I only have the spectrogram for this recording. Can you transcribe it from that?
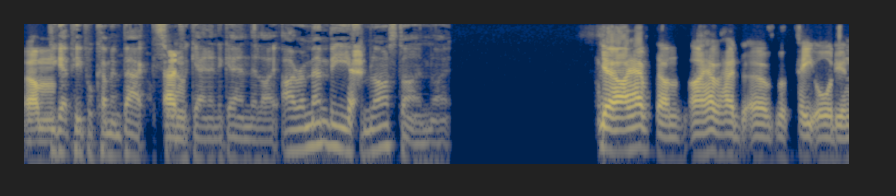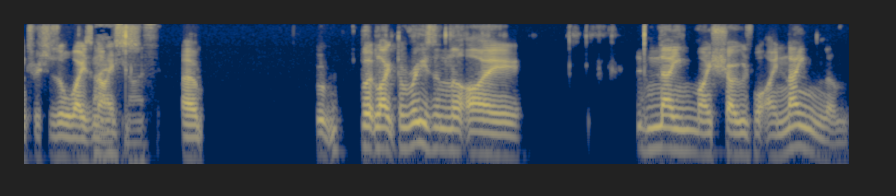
Um, you get people coming back sort of again and again. They're like, "I remember you from last time." Like, yeah, I have done. I have had a repeat audience, which is always that nice. is nice. But like the reason that I name my shows what I name them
